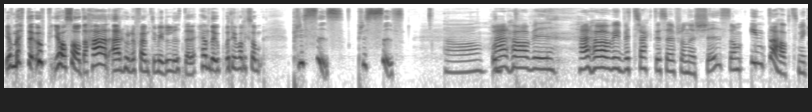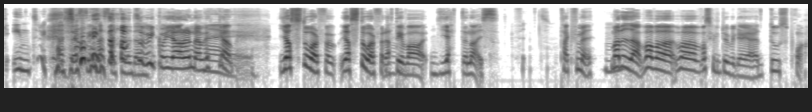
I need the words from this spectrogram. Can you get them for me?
Jag mätte upp, jag sa det här är 150 milliliter, hällde upp och det var liksom precis, precis. Ja, Och- här har vi här hör vi betraktelser från en tjej som inte har haft så mycket intryck kanske Som senaste inte haft så mycket att göra den här veckan. Nej. Jag står för, jag står för att det Mm. var jättenice. Tack för mig. Mm. Maria, vad, vad, vad, vad skulle du vilja göra? Dos points.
